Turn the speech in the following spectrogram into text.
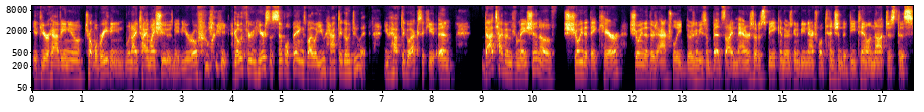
if you're having you know trouble breathing when I tie my shoes, maybe you're overweight. go through and here's the simple things. By the way, you have to go do it. You have to go execute. And that type of information of showing that they care showing that there's actually there's going to be some bedside manner so to speak and there's going to be an actual attention to detail and not just this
